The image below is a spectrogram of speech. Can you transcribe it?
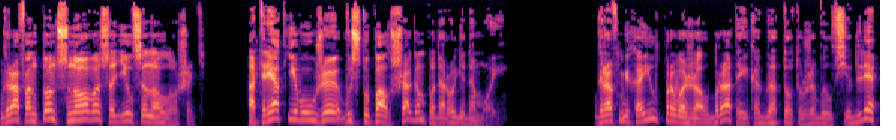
граф Антон снова садился на лошадь. Отряд его уже выступал шагом по дороге домой. Граф Михаил провожал брата, и когда тот уже был в седле,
